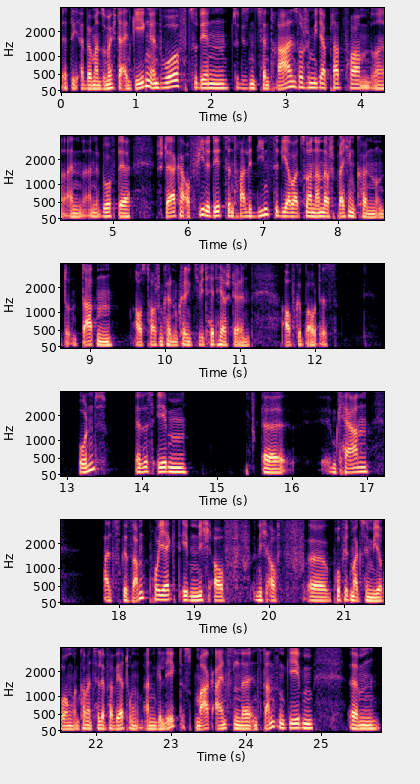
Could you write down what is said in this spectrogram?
letztlich, wenn man so möchte, ein Gegenentwurf zu den zu diesen zentralen Social Media Plattformen, sondern ein, ein Entwurf, der stärker auf viele dezentrale Dienste, die aber zueinander sprechen können und, und Daten austauschen können und Konnektivität herstellen, aufgebaut ist. Und es ist eben äh, im Kern als Gesamtprojekt eben nicht auf, nicht auf äh, Profitmaximierung und kommerzielle Verwertung angelegt. Es mag einzelne Instanzen geben, ähm,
